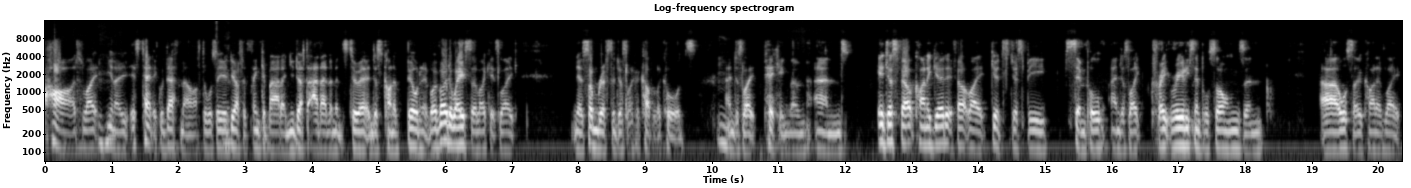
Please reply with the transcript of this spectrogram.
hard. Like, mm-hmm. you know, it's technical death metal afterwards, so you yeah. do have to think about it, and you do have to add elements to it, and just kind of building it. But with Odoacer, like, it's like, you know, some riffs are just like a couple of chords, mm. and just like picking them, and it just felt kind of good. It felt like good to just be simple and just like create really simple songs and uh, also kind of like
